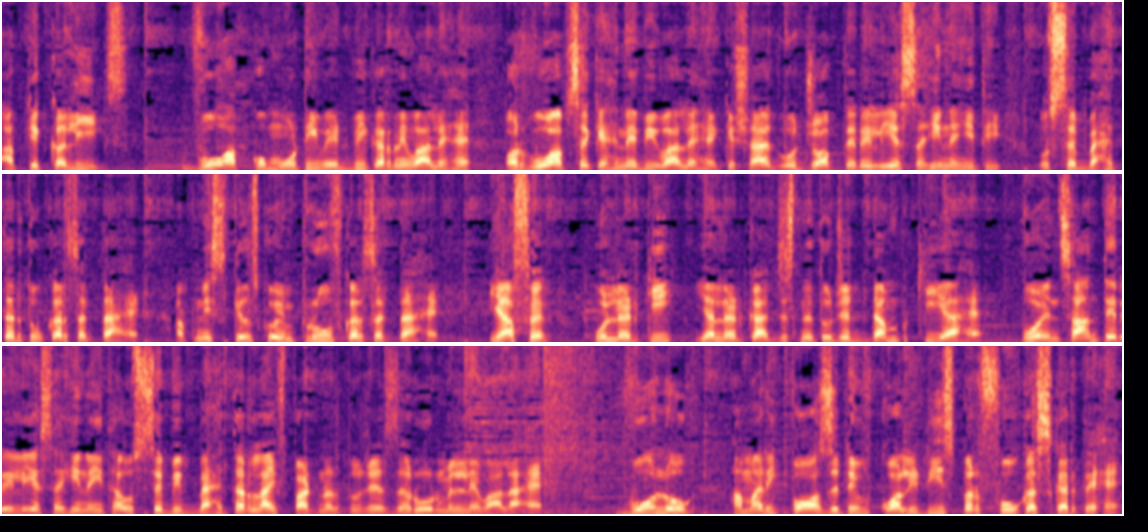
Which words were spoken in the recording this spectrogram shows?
आपके कलीग्स वो आपको मोटिवेट भी करने वाले हैं और वो आपसे कहने भी वाले हैं कि शायद वो जॉब तेरे लिए सही नहीं थी। उससे बेहतर तू कर सकता है, अपनी स्किल्स को इम्प्रूव कर सकता है। या फिर वो लड़की या लड़का जिसने तुझे डंप किया है, वो इंसान तेरे लिए सही नहीं था, उससे भी बेहतर लाइफ पार्टनर तुझे ज़रूर मिलने वाला है। वो लोग हमारी पॉजिटिव क्वालिटीज पर फोकस करते हैं।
